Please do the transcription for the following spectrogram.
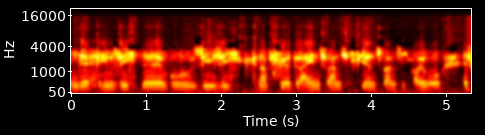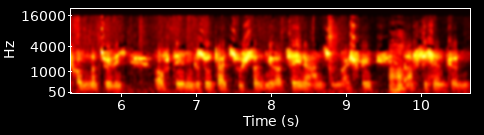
in der Hinsicht, äh, wo sie sich knapp für 23, 24 Euro, es kommt natürlich auf den Gesundheitszustand ihrer Zähne an zum Beispiel, Aha. absichern können.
